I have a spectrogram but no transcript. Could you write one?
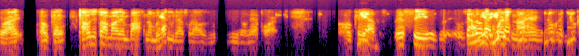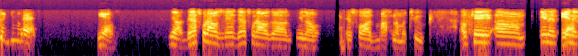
Right. Okay. I was just talking about in box number Yeah. two. That's what I was reading on that part. Okay. Yeah. Let's see. It was, another yeah, you question could, I had. you, could, you could do that. Yes. Yeah, that's what I was. That's what I was. Uh, you know, as far as box number two. Okay. Um, in an in an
